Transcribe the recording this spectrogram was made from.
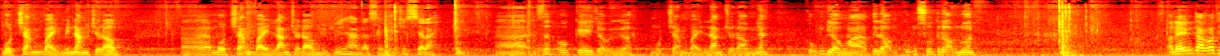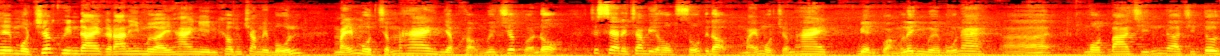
175 triệu đồng. À, 175 triệu đồng thì quý hàng đã sở hữu chiếc xe này. À, rất ok cho mọi người 175 triệu đồng nhé cũng điều hòa tự động cũng số tự động luôn. Ở đây chúng ta có thêm một chiếc Hyundai Grand i10 2014 Máy 1.2 nhập khẩu nguyên chiếc của Ấn Độ. Chiếc xe được trang bị hộp số tự động Máy 1.2 Biển Quảng Linh 14A à, 13994 à,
